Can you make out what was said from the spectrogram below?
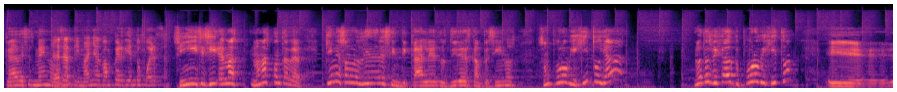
cada vez es menos. Las artimañas van perdiendo fuerza. Sí, sí, sí, es más, nomás ponte a ver, ¿quiénes son los líderes sindicales, los líderes campesinos? Son puro viejito ya. ¿No te has fijado que puro viejito? Y... Eh.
